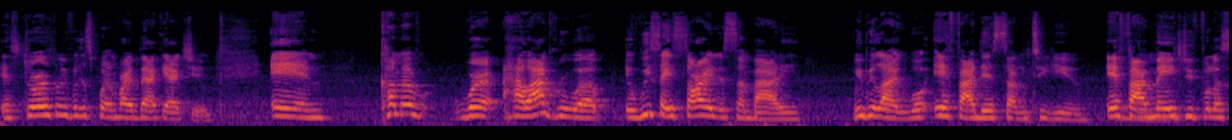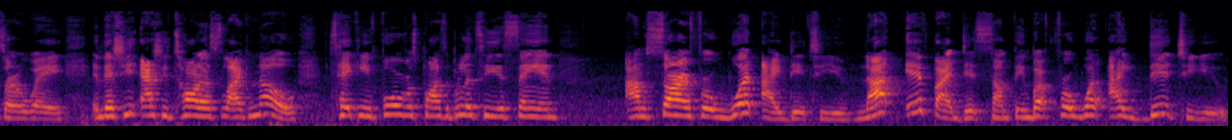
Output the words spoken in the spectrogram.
It's three three fingers pointing right back at you. And coming where how I grew up, if we say sorry to somebody, we'd be like, well, if I did something to you, if I mm-hmm. made you feel a certain way. And then she actually taught us, like, no, taking full responsibility is saying, I'm sorry for what I did to you. Not if I did something, but for what I did to you.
